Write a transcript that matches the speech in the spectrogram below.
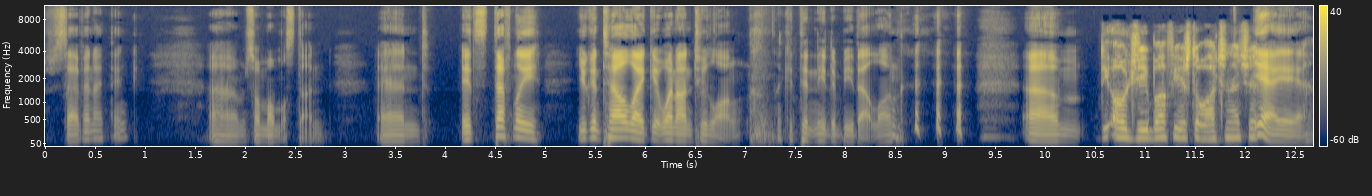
seven, I think. Um, so I'm almost done, and it's definitely you can tell like it went on too long, like it didn't need to be that long. um, The OG Buffy, you're still watching that shit? yeah, yeah, yeah.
